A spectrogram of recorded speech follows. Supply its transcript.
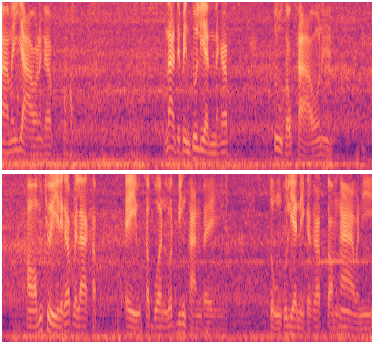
มาไม่ยาวนะครับ น่าจะเป็นทุเรียนนะครับ ตู้ขาวๆเนี่ยหอมฉุยเลยครับ เวลาขับไอขบวนรถวิ่งผ่านไป ส่งทุเรียนนี่ครับตอมห้าวันนี้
